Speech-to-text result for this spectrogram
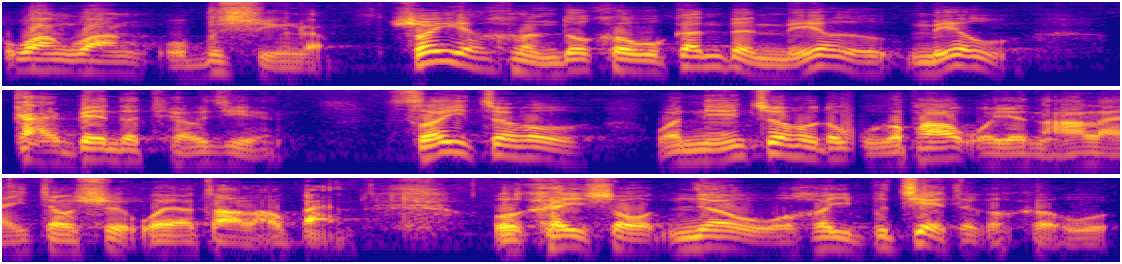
汪汪，我不行了。所以很多客户根本没有没有。改变的条件，所以最后我连最后的五个包我也拿来，就是我要找老板，我可以说 no，我可以不借这个客户。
